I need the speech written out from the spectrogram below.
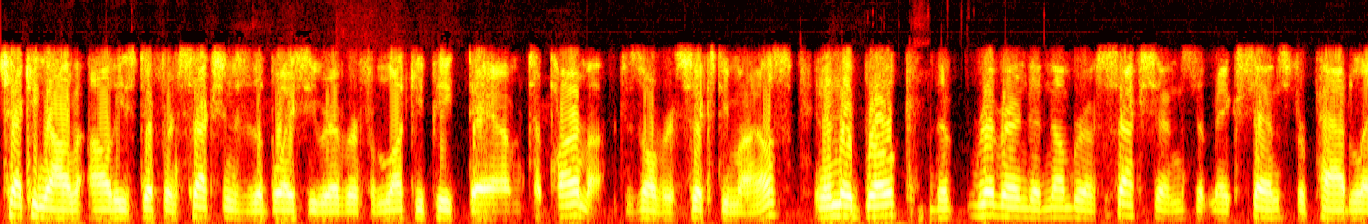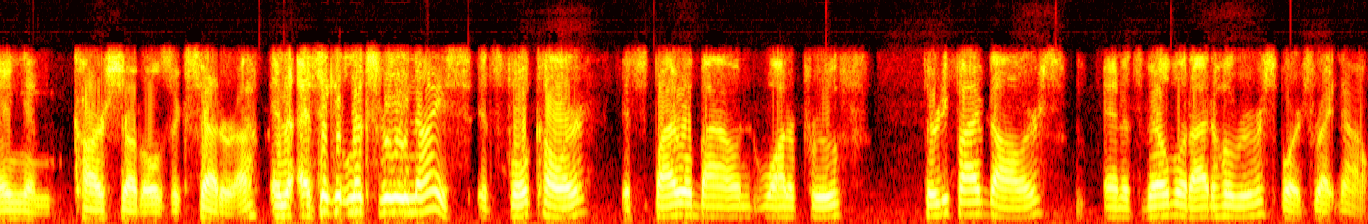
checking out all these different sections of the Boise River from Lucky Peak Dam to Parma, which is over 60 miles. And then they broke the river into a number of sections that make sense for paddling and car shuttles, etc. And I think it looks really nice. It's full color. It's spiral bound, waterproof, thirty-five dollars, and it's available at Idaho River Sports right now.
